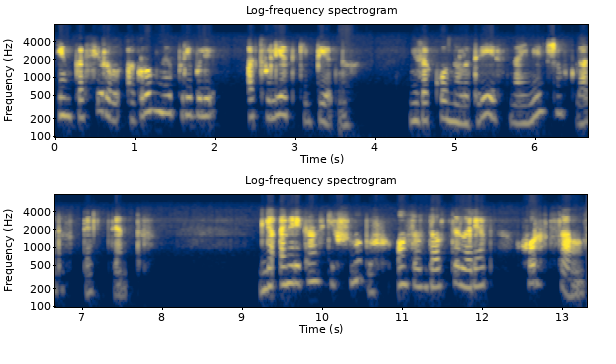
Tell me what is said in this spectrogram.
инкассировал огромные прибыли от рулетки бедных, незаконной лотереи с наименьшим вкладом в 5 центов. Для американских шнобов он создал целый ряд хорс-саунс,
